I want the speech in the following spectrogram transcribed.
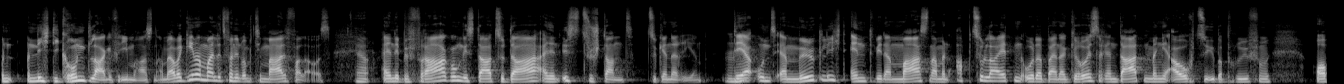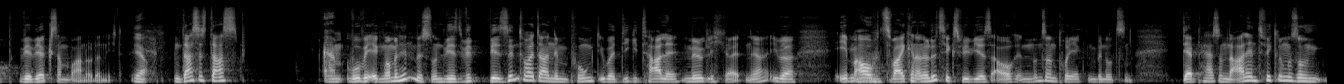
und, und nicht die Grundlage für die Maßnahme. Aber gehen wir mal jetzt von dem Optimalfall aus. Ja. Eine Befragung ist dazu da, einen Ist-Zustand zu generieren, Mhm. der uns ermöglicht, entweder Maßnahmen abzuleiten oder bei einer größeren Datenmenge auch zu überprüfen, ob wir wirksam waren oder nicht. Ja. Und das ist das, ähm, wo wir irgendwann mal hin müssen. Und wir, wir- sind heute an dem Punkt über digitale Möglichkeiten, ja, über eben auch Mhm. Zweikern Analytics, wie wir es auch in unseren Projekten benutzen, der Personalentwicklung so ein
